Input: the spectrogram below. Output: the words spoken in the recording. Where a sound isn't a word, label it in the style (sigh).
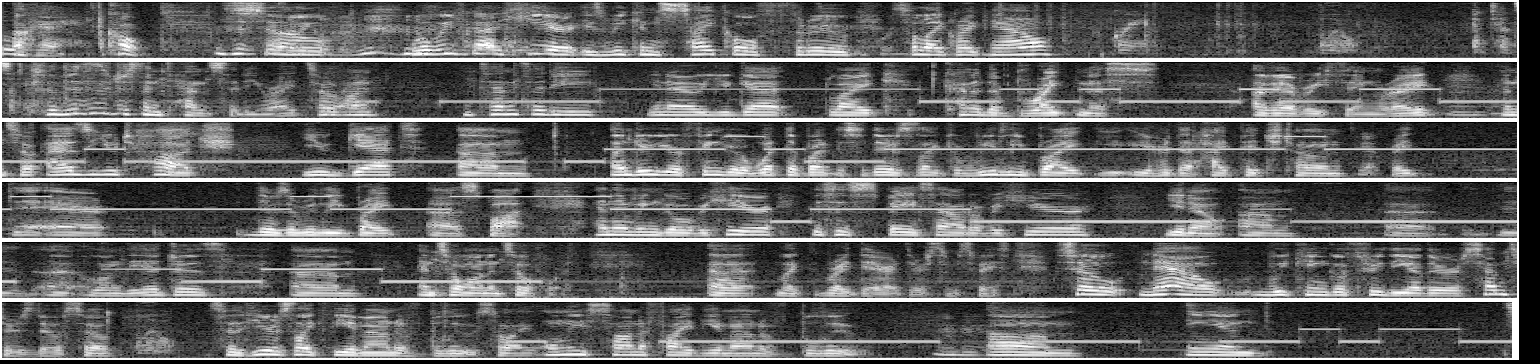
Okay, cool. (laughs) So what we've got here is we can cycle through. So like right now, Green. Blue. Intensity. so this is just intensity, right? So on intensity, you know, you get like kind of the brightness of everything, right? And so as you touch, you get um, under your finger what the brightness. So there's like a really bright. You, you heard that high pitched tone, Yep. right there. There's a really bright uh, spot, and then we can go over here. This is space out over here. You know, um, uh, the- uh, along the edges, um, and so on and so forth. Uh, like right there, there's some space. So now we can go through the other sensors though. So, Blue. so here's like the amount of blue. So I only sonify the amount of blue, um, and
